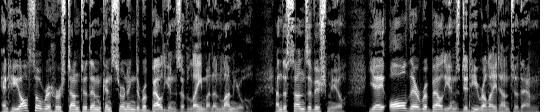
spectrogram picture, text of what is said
And he also rehearsed unto them concerning the rebellions of Laman and Lemuel, and the sons of Ishmael. Yea, all their rebellions did he relate unto them,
